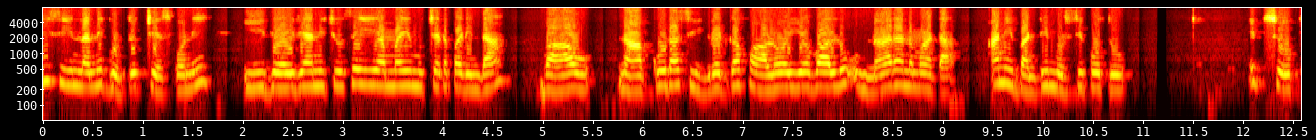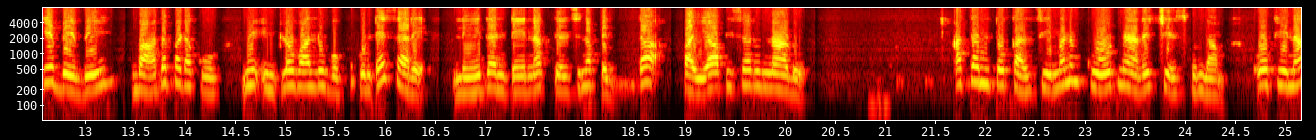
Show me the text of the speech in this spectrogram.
ఈ సీన్లన్నీ గుర్తుకు చేసుకొని ఈ ధైర్యాన్ని చూసే ఈ అమ్మాయి ముచ్చట పడిందా? వావ్ నాకు కూడా సీక్రెట్గా ఫాలో అయ్యే వాళ్ళు ఉన్నారన్నమాట. అని బంటి మురిసిపోతూ ఇట్స్ ఓకే బేబీ బాధపడకు. మీ ఇంట్లో వాళ్ళు ఒప్పుకుంటే సరే. లేదంటే నాకు తెలిసిన పెద్ద పై ఆఫీసర్ ఉన్నాడు. అతనితో కలిసి మనం కోర్ట్ మ్యారేజ్ చేసుకుందాం. ఓకేనా?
